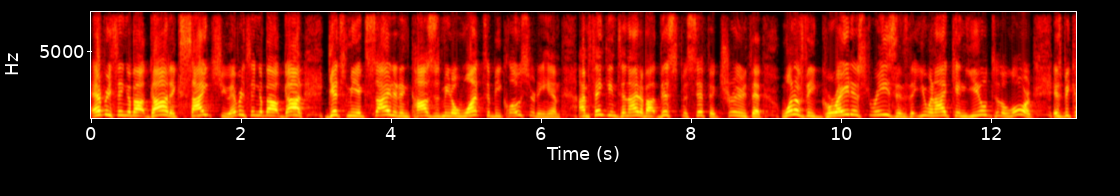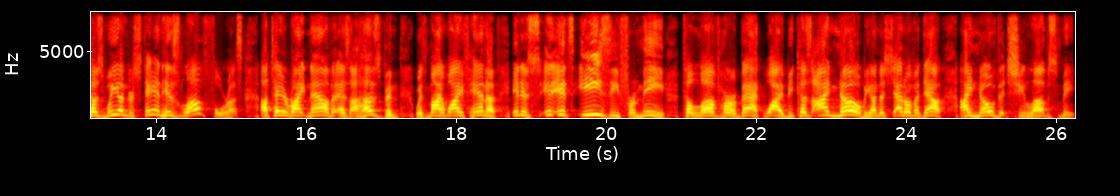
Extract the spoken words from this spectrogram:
everything about God excites you, everything about God gets me excited and causes me to want to be closer to Him. I'm thinking tonight about this specific truth that one of the greatest reasons that you and I can yield to the Lord is because we understand His love for us. I'll tell you right now that as a husband with my wife Hannah, it is it's easy for me to love her back. Why? Because I know beyond a shadow of a doubt, I know that she loves me.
